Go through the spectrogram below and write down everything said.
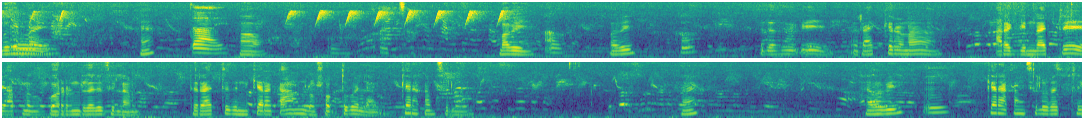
বুঝলেন নাই? হ্যাঁ? তাই? হ্যাঁ। আচ্ছা। ভাবি? ভাবি? কি রাত করে না? আরেকদিন রাত্রে আপনাকে ঘরের যাইতেছিলাম তো রাত্রে দিন কেরা কানলো শব্দ পেলাম কেরা কানছিল হ্যাঁ? হ্যাঁ ভাবি? কেরা কানছিল রাত্রে?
